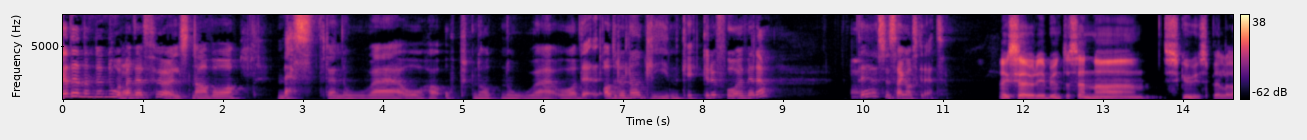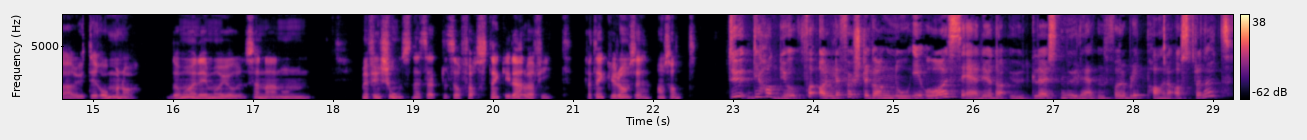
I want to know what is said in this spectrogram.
Ja, det er noe med den følelsen av å mestre noe og ha oppnådd noe. Og det adrenalinkicket du får ved det, det syns jeg er ganske greit. Jeg ser jo de begynte å sende skuespillere ut i rommet nå. Da må de må jo sende noen med funksjonsnedsettelser først, tenker jeg. Det hadde vært fint. Hva tenker du om, det, om sånt? Du, de hadde jo for aller første gang nå i år, så er det jo da utløst muligheten for å bli paraastronaut.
